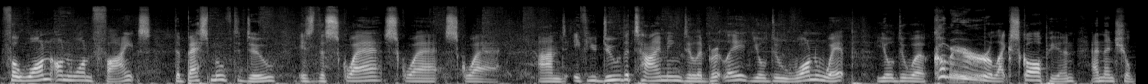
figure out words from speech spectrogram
For one-on-one -on -one fights, the best move to do is the square, square, square. And if you do the timing deliberately, you'll do one whip, you'll do a come here like Scorpion, and then she'll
